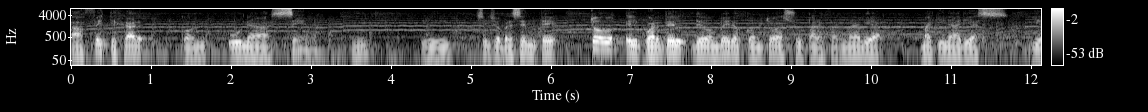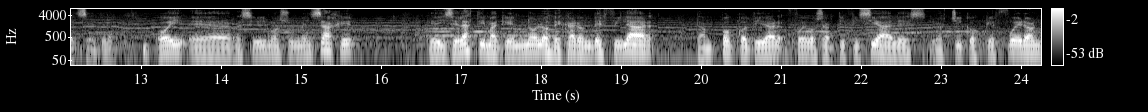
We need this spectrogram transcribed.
a festejar con una cena. ¿m? Y se hizo presente todo el cuartel de bomberos con toda su parafernalia, maquinarias y etcétera. Hoy eh, recibimos un mensaje que dice lástima que no los dejaron desfilar, tampoco tirar fuegos artificiales, los chicos que fueron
